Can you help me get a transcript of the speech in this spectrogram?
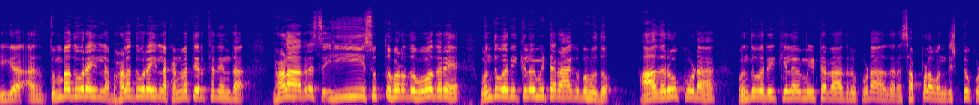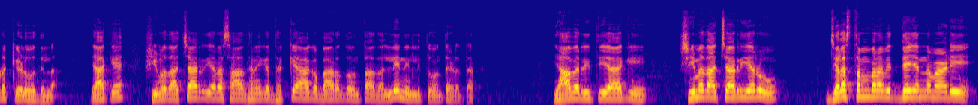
ಈಗ ಅದು ತುಂಬ ದೂರ ಇಲ್ಲ, ಬಹಳ ದೂರ ಇಲ್ಲ ಕಣ್ವತೀರ್ಥದಿಂದ. ಬಹಳ ಆದರೆ ಈ ಸುತ್ತು ಹೊರದು ಹೋದರೆ ಒಂದೂವರೆ ಕಿಲೋಮೀಟರ್ ಆಗಬಹುದು. ಆದರೂ ಕೂಡ ಒಂದೂವರೆ ಕಿಲೋಮೀಟರ್ ಆದರೂ ಕೂಡ ಅದರ ಸಪ್ಪಳ ಒಂದಿಷ್ಟು ಕೂಡ ಕೇಳುವುದಿಲ್ಲ. ಯಾಕೆ? ಶ್ರೀಮದ್ ಆಚಾರ್ಯರ ಸಾಧನೆಗೆ ಧಕ್ಕೆ ಆಗಬಾರದು ಅಂತ ಅದು ಅಲ್ಲೇ ನಿಲ್ಲಿತು ಅಂತ ಹೇಳ್ತಾರೆ. ಯಾವ ರೀತಿಯಾಗಿ ಶ್ರೀಮದಾಚಾರ್ಯರು ಜಲಸ್ತಂಭನ ವಿದ್ಯೆಯನ್ನು ಮಾಡಿ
